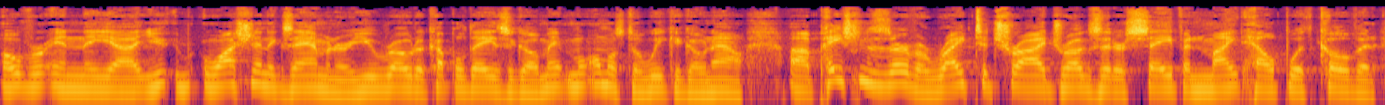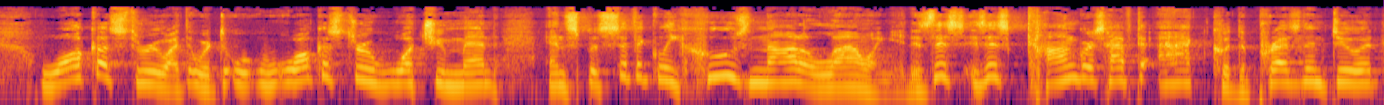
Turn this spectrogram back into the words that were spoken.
over in the uh, you, Washington Examiner, you wrote a couple days ago, almost a week ago now. Uh, patients deserve a right to try drugs that are safe and might help with COVID. Walk us through. I think walk us through what you meant and specifically who's not allowing it. Is this is this Congress have to act? Could the president do it?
